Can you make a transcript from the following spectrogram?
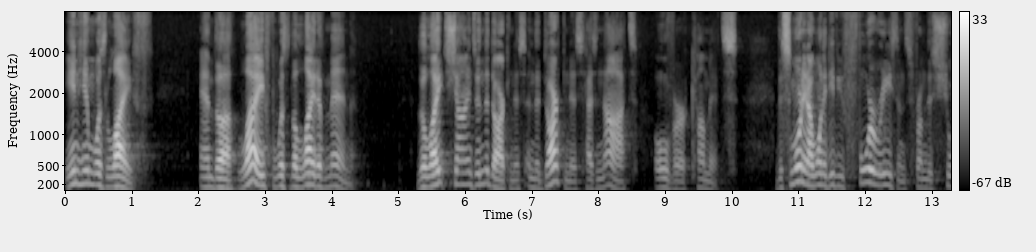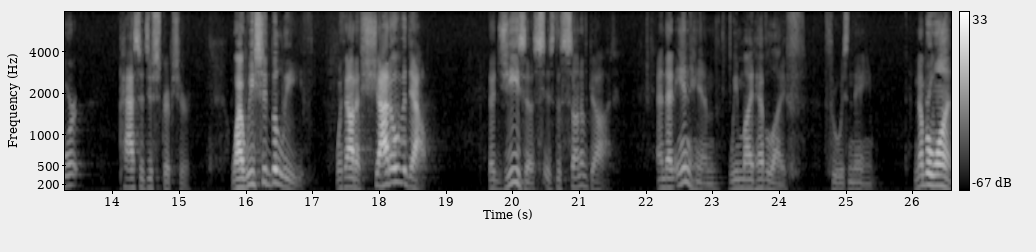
In him was life, and the life was the light of men. The light shines in the darkness, and the darkness has not overcome it. This morning, I want to give you four reasons from this short passage of Scripture why we should believe without a shadow of a doubt that Jesus is the Son of God and that in him we might have life through his name. Number one,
